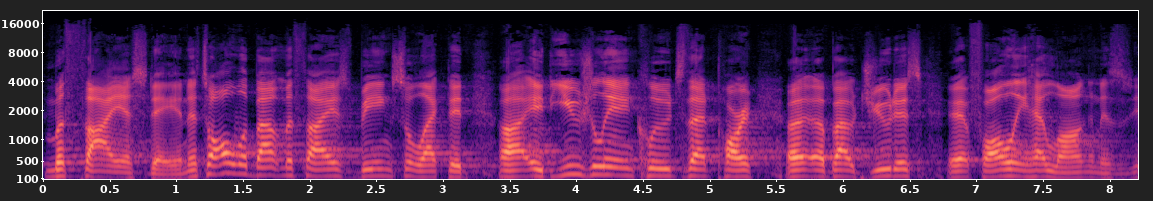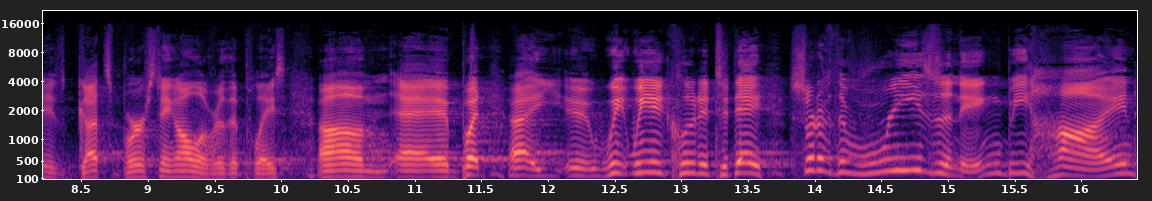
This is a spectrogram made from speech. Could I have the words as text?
Matthias Day, and it's all about Matthias being selected. Uh, it usually includes that part uh, about Judas falling headlong and his, his guts bursting all over the place. Um, uh, but uh, we, we included today sort of the reasoning behind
